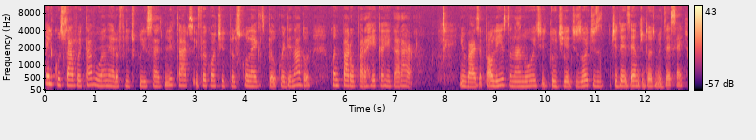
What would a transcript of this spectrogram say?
Ele cursava o oitavo ano, era filho de policiais militares e foi contido pelos colegas e pelo coordenador quando parou para recarregar a arma. Em Várzea Paulista, na noite do dia 18 de dezembro de 2017,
